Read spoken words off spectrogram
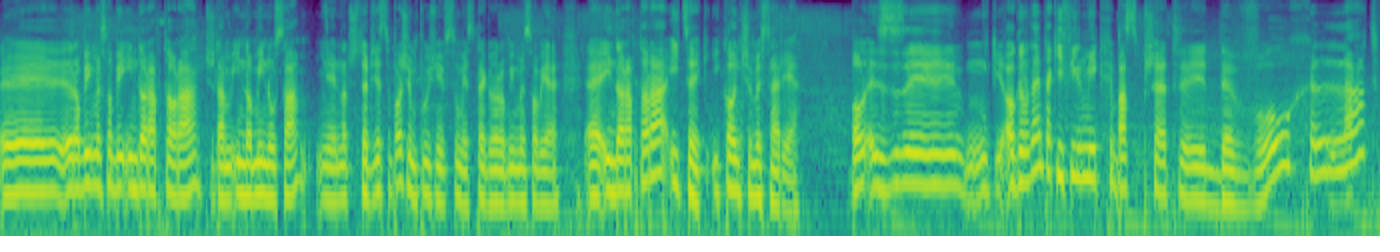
yy, robimy sobie Indoraptora, czy tam Indominusa yy, na 40 poziom, później w sumie z tego robimy sobie e, Indoraptora i cyk, i kończymy serię. Bo z, y, oglądałem taki filmik chyba sprzed y, dwóch lat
